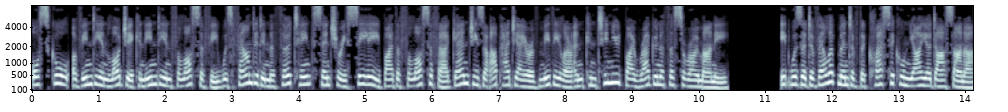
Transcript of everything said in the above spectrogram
or school of Indian logic and Indian philosophy was founded in the 13th century CE by the philosopher Gangesa Upadhyaya of Mithila and continued by Raghunatha Shiromani. It was a development of the classical Nyaya Darsana.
